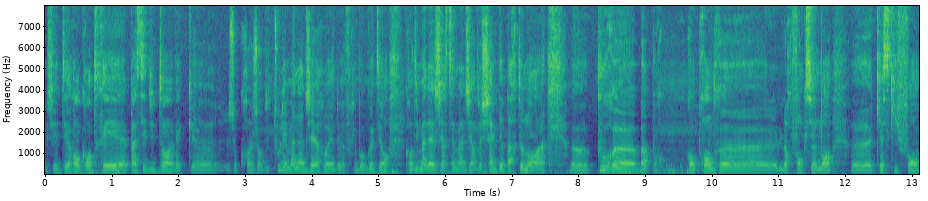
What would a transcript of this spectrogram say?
j'ai été rencontré, passé du temps avec, je crois aujourd'hui, tous les managers ouais, de Fribourg-Gotteron. Quand on dit manager, c'est manager de chaque département, hein, pour, bah, pour comprendre leur fonctionnement, qu'est-ce qu'ils font.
